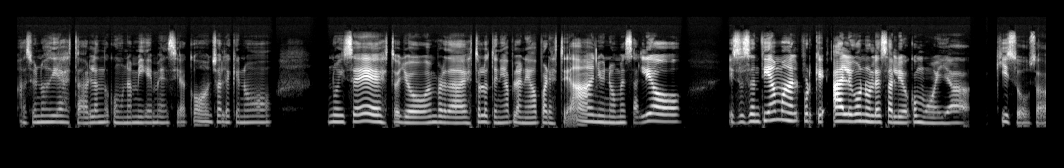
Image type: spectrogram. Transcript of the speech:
hace unos días estaba hablando con una amiga y me decía, conchale, que no, no hice esto, yo en verdad esto lo tenía planeado para este año y no me salió. Y se sentía mal porque algo no le salió como ella quiso, o sea,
